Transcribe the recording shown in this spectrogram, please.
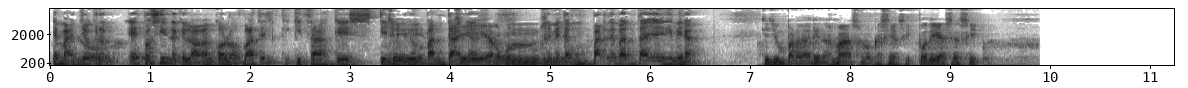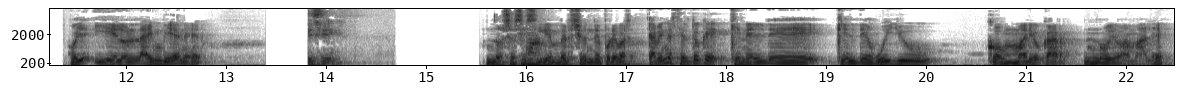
Es más, yo creo que es posible que lo hagan con los Battles, que quizás que es, tienen Sí, dos pantallas, sí, algún- le metan un par de pantallas y dicen, mira, Sí, sí, un par de arenas más o lo que sea, sí. Podría ser, sí. Oye, y el online bien, ¿eh? sí, sí. No sé si Ah. sigue en versión de pruebas. También es cierto que, que en el de que el de Wii U con Mario Kart no iba mal, ¿eh?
